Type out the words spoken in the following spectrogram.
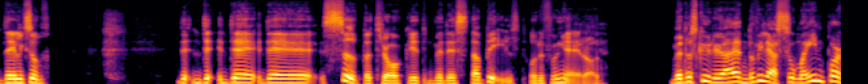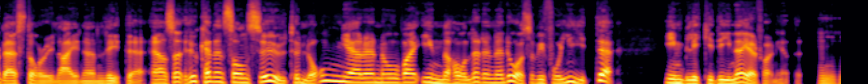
Det är liksom det, det, det, det är supertråkigt men det är stabilt och det fungerar. Men då skulle jag ändå vilja zooma in på den där storylinen lite. Alltså hur kan en sån se ut? Hur lång är den och vad innehåller den ändå? Så vi får lite inblick i dina erfarenheter. Mm.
